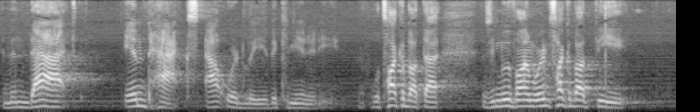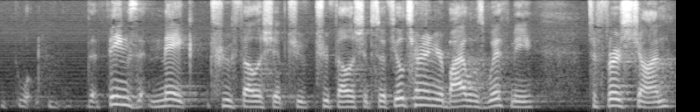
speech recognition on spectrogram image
and then that impacts outwardly the community. We'll talk about that as we move on. We're going to talk about the, the things that make true fellowship true, true fellowship. So if you'll turn in your Bibles with me to 1 John,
